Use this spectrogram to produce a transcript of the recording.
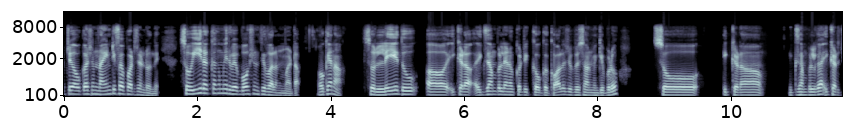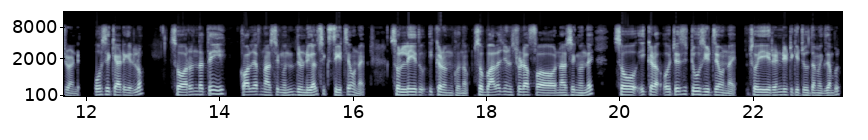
వచ్చే అవకాశం 95% ఉంది. సో ఈ రకంగా మీరు వెబ్ ఆప్షన్స్ ఇవ్వాలనమాట. ఓకేనా? సో లేదు ఇక్కడ ఎగ్జాంపుల్ నేనొకటి ఒక కాలేజ్ చూపిస్తాను మీకు ఇప్పుడు సో ఇక్కడ ఎగ్జాంపుల్‌గా ఇక్కడ చూడండి. ఓసీ కేటగిరీలో so Arundhati college of nursing ఉంది. దుండిగల్ సిక్స్ సీట్సే ఉన్నాయి. సో లేదు ఇక్కడ అనుకుందాం. So Balaji institute of nursing ఉంది. సో ఇక్కడ వచ్చేసి టూ సీట్సే ఉన్నాయి. సో ఈ రెండింటికి చూద్దాం ఎగ్జాంపుల్.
